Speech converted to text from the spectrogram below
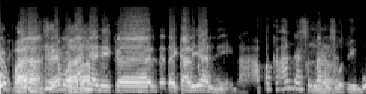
Parah, nah, saya mau parah. nanya nih ke dari kalian nih. Nah apakah anda senang Iya. disebut wibu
